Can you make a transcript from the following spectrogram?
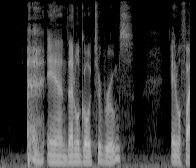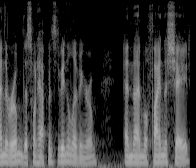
and then we'll go to rooms and we'll find the room. This one happens to be in the living room and then we'll find the shade.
